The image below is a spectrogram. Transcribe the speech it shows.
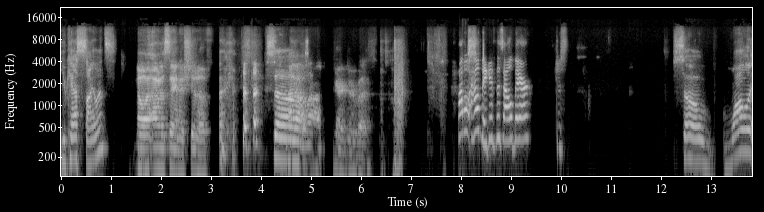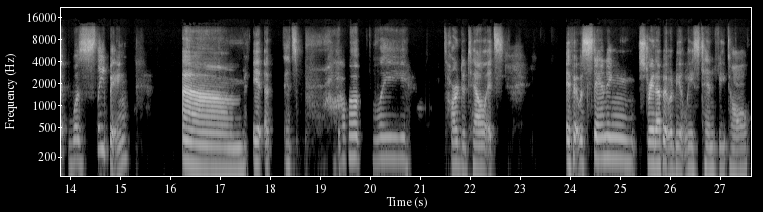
You cast silence? No, I, I was saying I should have. Okay. Not So out loud character, but How how big is this owl bear? Just so while it was sleeping, um, it uh, it's probably it's hard to tell. It's if it was standing straight up, it would be at least ten feet tall.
